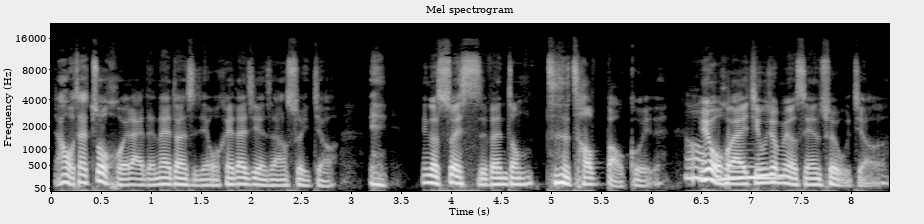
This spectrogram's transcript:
然后我再坐回来的那段时间，我可以在计程车上睡觉。哎，那个睡十分钟真的超宝贵的，因为我回来几乎就没有时间睡午觉了。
